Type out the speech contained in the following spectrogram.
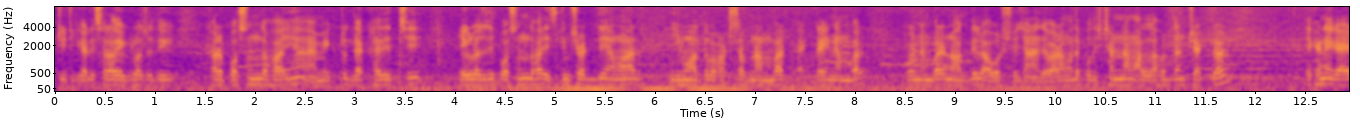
টিটি গাড়ি ছাড়াও এগুলো যদি কারও পছন্দ হয় হ্যাঁ আমি একটু দেখা দিচ্ছি। এগুলো যদি পছন্দ হয়, স্ক্রিনশট দিয়ে আমার ইমো অথবা হোয়াটসঅ্যাপ নাম্বার, একটাই নাম্বার, ওই নাম্বারে নক দিলে অবশ্যই জানা যাবে। আর আমাদের প্রতিষ্ঠান নাম আল্লাহরদান ট্র্যাক্টর। এখানে গাড়ি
